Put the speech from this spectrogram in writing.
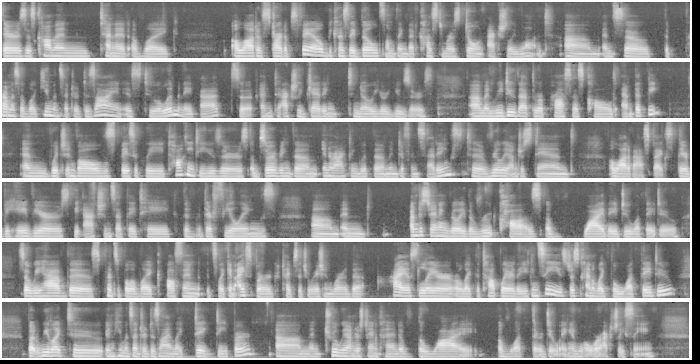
There's this common tenet of like, a lot of startups fail because they build something that customers don't actually want. Um, and so the premise of like human centered design is to eliminate that so and to actually getting to know your users. Um, and we do that through a process called empathy, and which involves basically talking to users, observing them, interacting with them in different settings to really understand a lot of aspects their behaviors, the actions that they take, the, their feelings, um, and understanding really the root cause of why they do what they do. So we have this principle of like often it's like an iceberg type situation where the highest layer or like the top layer that you can see is just kind of like the what they do. But we like to, in human centered design, like dig deeper um, and truly understand kind of the why of what they're doing and what we're actually seeing.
